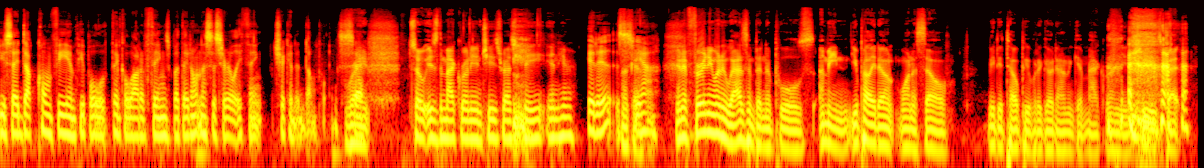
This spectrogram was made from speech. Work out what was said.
you say duck confit and people think a lot of things but they don't necessarily think chicken and dumplings Right. So is the macaroni and cheese recipe in here? it is yeah And if for anyone who hasn't been to Poole's, I mean, you probably don't want to sell me to tell people to go down and get macaroni and cheese, but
